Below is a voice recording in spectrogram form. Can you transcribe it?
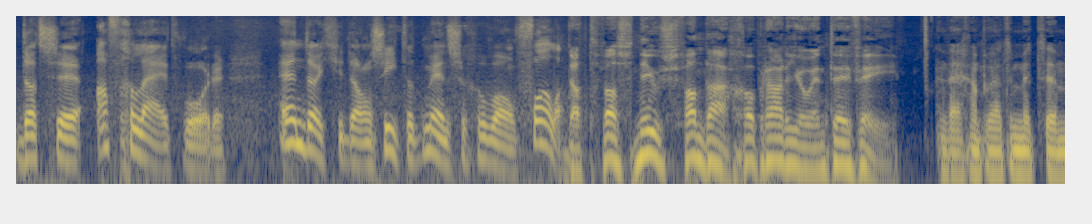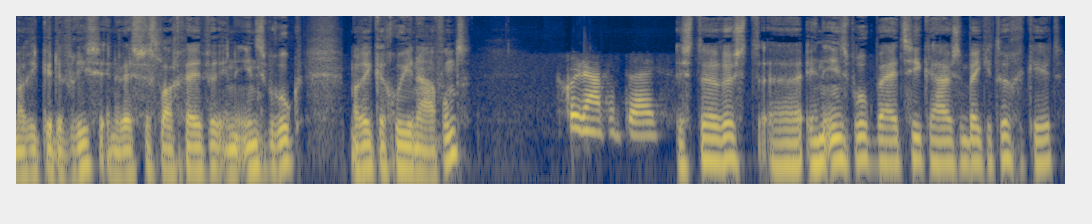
Dat ze afgeleid worden. En dat je dan ziet dat mensen gewoon vallen. Dat was Nieuws Vandaag op Radio en TV. En wij gaan praten met uh, Marieke de Vries, NWS-verslaggever in Innsbruck. Marieke, goedenavond. Goedenavond, Thijs. Is de rust uh, in Innsbruck bij het ziekenhuis een beetje teruggekeerd?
